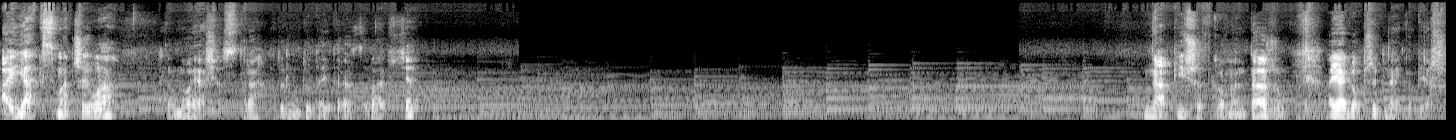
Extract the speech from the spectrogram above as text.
A jak smaczyła? To moja siostra, którą tutaj teraz zobaczcie. Napiszę w komentarzu, a ja go przypnę jako pierwszy.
